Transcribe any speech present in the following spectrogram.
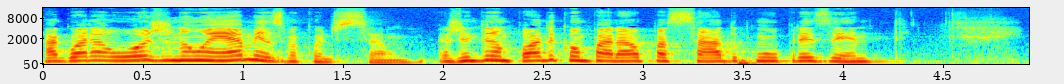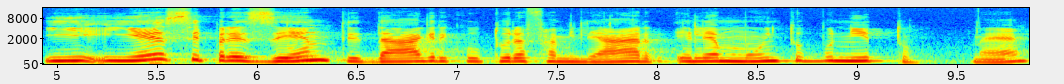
Agora, hoje, não é a mesma condição. A gente não pode comparar o passado com o presente. E, e esse presente da agricultura familiar, ele é muito bonito, né?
